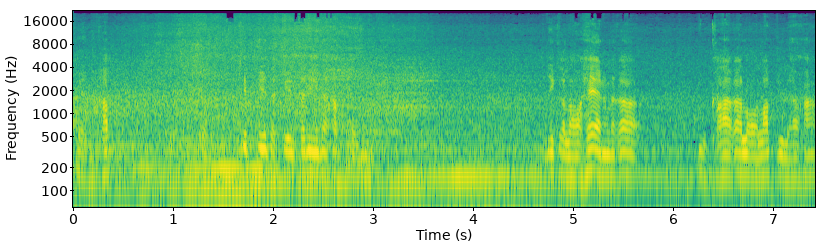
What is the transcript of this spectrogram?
เห็นครับคลิปนี้ตะเกียนสนีนะครับ ผม นี่ก็รอแห้งแล้วก็ลูกค้าก็รอรับอยู่แล้วฮะ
